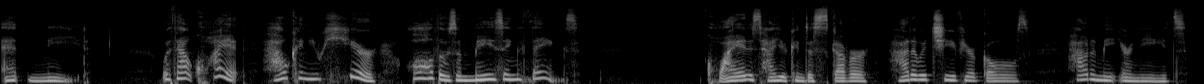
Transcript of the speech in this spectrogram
and need. Without quiet, how can you hear all those amazing things? Quiet is how you can discover how to achieve your goals, how to meet your needs,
